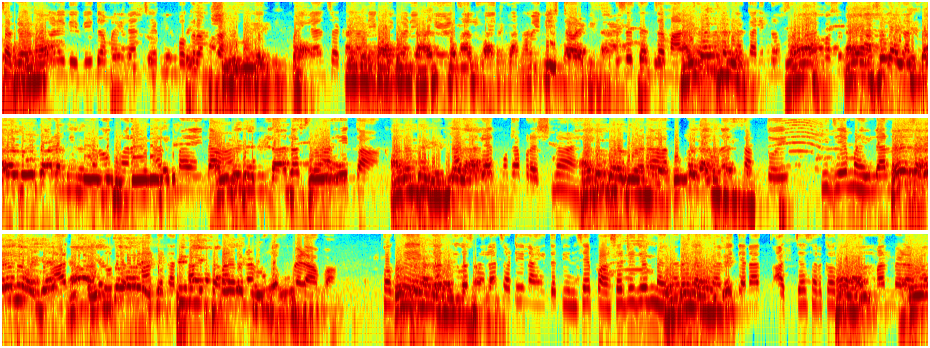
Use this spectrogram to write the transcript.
सगळ्या ठिकाणी विविध महिलांचे उपक्रम चालू आहेत. महिलांसाठी अनेक ठिकाणी खेळ चालू आहेत. मिनिस्टर तसंच त्यांचा मान सन्मानाचा कार्यक्रम आहे. का हा सगळ्यात मोठा प्रश्न आहे. एवढंच सांगतोय की जे महिलांना आज मिळावा. फक्त एकच दिवस महिलांसाठी नाही तर तीनशे पासष्ट जे महिलांचे असावे त्यांना आजच्या सारखा रोज सन्मान मिळावा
